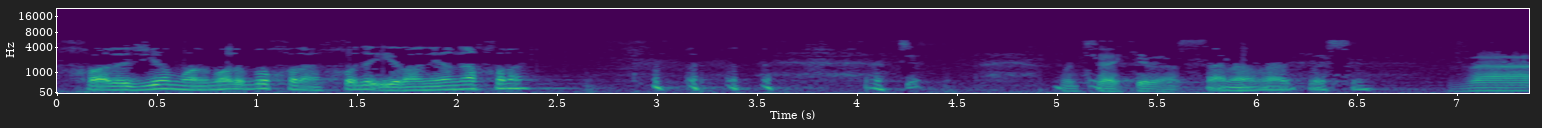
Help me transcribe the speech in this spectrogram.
خارجی ها مال ما رو بخورن خود ایرانی ها نخورن. متشکرم. سلامت باشیم و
